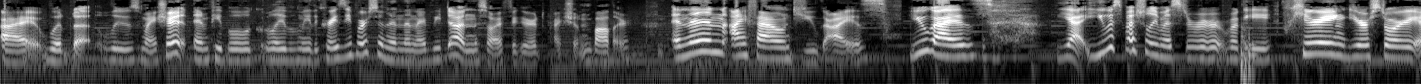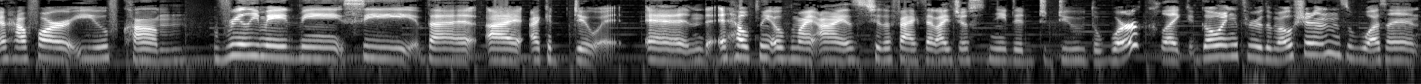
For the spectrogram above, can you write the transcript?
I would uh, lose my shit and people would label me the crazy person and then I'd be done. So I figured I shouldn't bother. And then I found you guys. You guys. Yeah, you especially, Mr. Rookie, hearing your story and how far you've come really made me see that I I could do it. And it helped me open my eyes to the fact that I just needed to do the work. Like going through the motions wasn't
